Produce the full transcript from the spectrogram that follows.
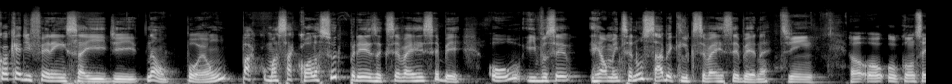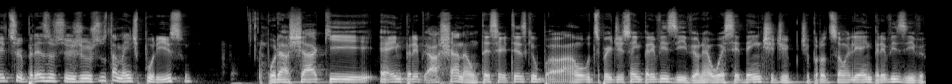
Qual que é a diferença aí de. Não, pô, é um, uma sacola surpresa que você vai receber. Ou, e você realmente você não sabe aquilo que você vai receber, né? Sim. O, o, o conceito de surpresa surgiu justamente por isso por achar que é imprevisível. Achar não, ter certeza que o, o, desperdício é imprevisível, né? O excedente de, de produção ali é imprevisível.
